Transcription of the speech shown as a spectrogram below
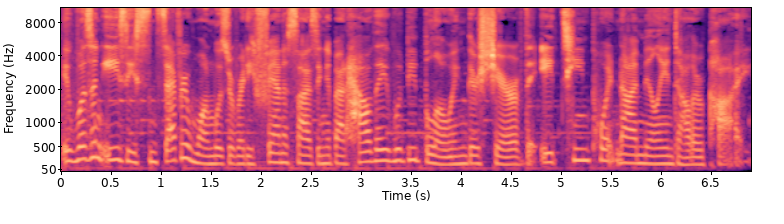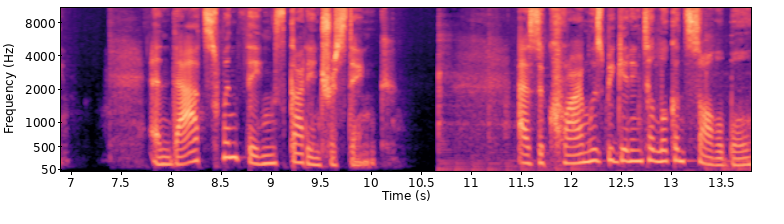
It wasn't easy since everyone was already fantasizing about how they would be blowing their share of the $18.9 million pie. And that's when things got interesting. As the crime was beginning to look unsolvable,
